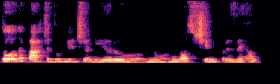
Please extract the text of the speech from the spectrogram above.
toda parte do Rio de Janeiro no, no nosso time, por exemplo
